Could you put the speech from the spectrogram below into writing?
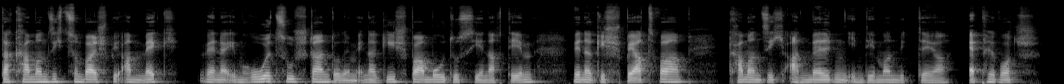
Da kann man sich zum Beispiel am Mac, wenn er im Ruhezustand oder im Energiesparmodus, je nachdem, wenn er gesperrt war, kann man sich anmelden, indem man mit der Apple Watch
